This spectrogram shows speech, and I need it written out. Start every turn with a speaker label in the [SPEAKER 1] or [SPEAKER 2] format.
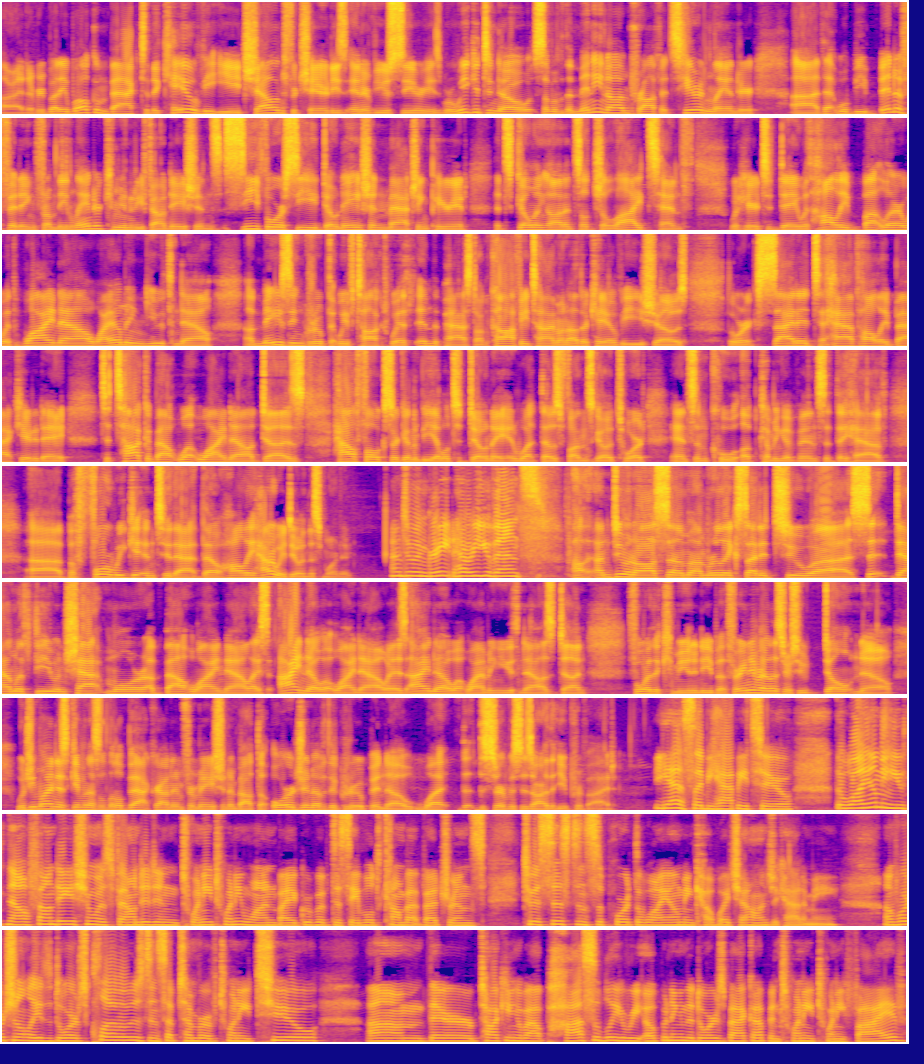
[SPEAKER 1] All right, everybody, welcome back to the KOVE Challenge for Charities interview series, where we get to know some of the many nonprofits here in Lander uh, that will be benefiting from the Lander Community Foundation's C4C donation matching period that's going on until July 10th. We're here today with Holly Butler with WYNOW, Wyoming Youth Now, amazing group that we've talked with in the past on Coffee Time, on other KOVE shows. But we're excited to have Holly back here today to talk about what WYNOW does does, how folks are going to be able to donate and what those funds go toward, and some cool upcoming events that they have. Uh, before we get into that, though, Holly, how are we doing this morning?
[SPEAKER 2] I'm doing great. How are you, Vince?
[SPEAKER 1] I'm doing awesome. I'm really excited to uh, sit down with you and chat more about WYNOW. Like I said, I know what WYNOW is. I know what Wyoming Youth Now has done for the community. But for any of our listeners who don't know, would you mind just giving us a little background information about the origin of the group and uh, what the, the services are that you provide?
[SPEAKER 2] Yes, I'd be happy to. The Wyoming Youth Now Foundation was founded in 2021 by a group of disabled combat veterans to assist and support the Wyoming Cowboy Challenge Academy. Unfortunately, the doors closed in September of 22. Um, they're talking about possibly reopening the doors back up in 2025.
